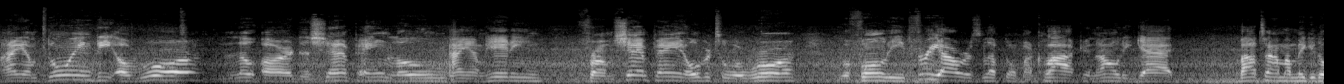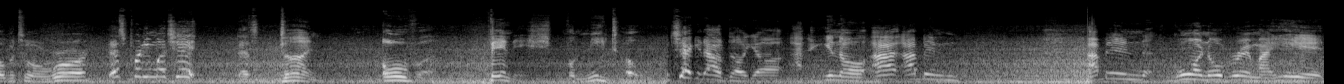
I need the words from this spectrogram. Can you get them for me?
I am doing the Aurora or the Champaign load. I am heading from Champaign over to Aurora with only three hours left on my clock and I only got about time I make it over to Aurora that's pretty much it. That's done. Over. Finished. Finito. Check it out though y'all. You know I, I've been I've been going over in my head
